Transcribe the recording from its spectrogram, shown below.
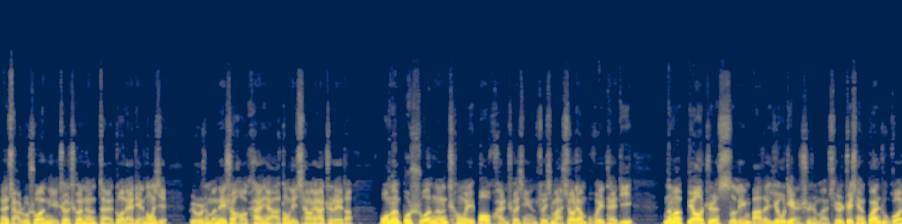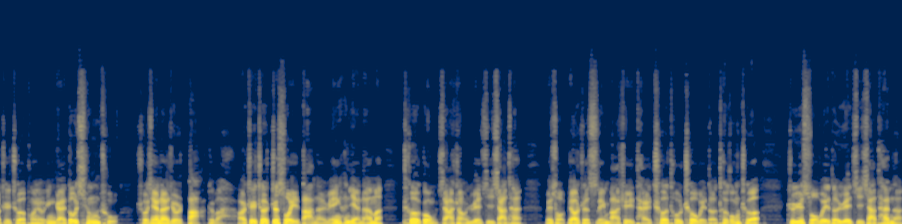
那假如说你这车能再多来点东西，比如什么内饰好看呀、动力强呀之类的，我们不说能成为爆款车型，最起码销量不会太低。那么标致四零八的优点是什么？其实之前关注过这车朋友应该都清楚。首先呢，就是大，对吧？而这车之所以大呢，原因很简单嘛，特供加上越级下探。没错，标致四零八是一台彻头彻尾的特供车。至于所谓的越级下探呢，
